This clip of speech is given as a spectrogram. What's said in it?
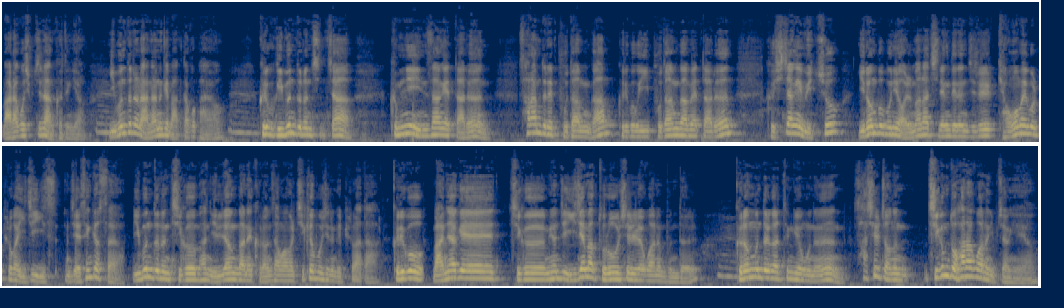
말하고 싶지는 않거든요. 이분들은 안 하는 게 맞다고 봐요. 음. 그리고 이분들은 진짜 금리 인상에 따른 사람들의 부담감 그리고 이 부담감에 따른 그 시장의 위축 이런 부분이 얼마나 진행되는지를 경험해 볼 필요가 이제 있- 이제 생겼어요. 이분들은 지금 한 1년간의 그런 상황을 지켜보시는 게 필요하다. 그리고 만약에 지금 현재 이제 막 들어오시려고 하는 분들 그런 분들 같은 경우는 사실 저는 지금도 하라고 하는 입장이에요.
